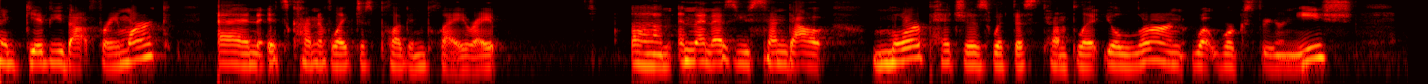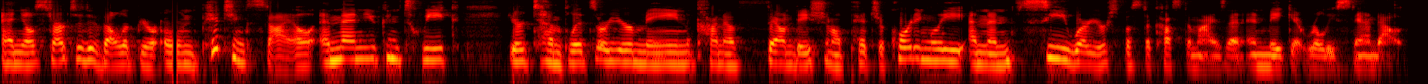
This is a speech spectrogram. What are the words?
to give you that framework and it's kind of like just plug and play, right? Um, and then as you send out more pitches with this template, you'll learn what works for your niche and you'll start to develop your own pitching style. And then you can tweak your templates or your main kind of foundational pitch accordingly and then see where you're supposed to customize it and make it really stand out.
